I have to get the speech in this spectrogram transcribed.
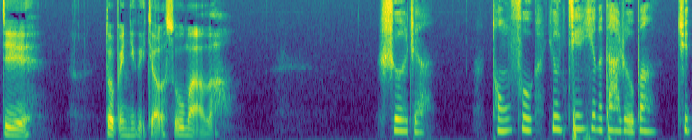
爹，都被你给叫酥麻了。说着。童父用坚硬的大肉棒去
